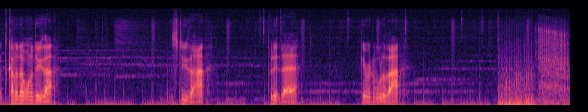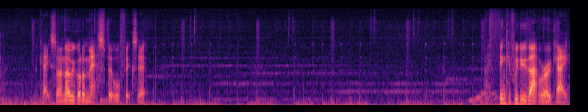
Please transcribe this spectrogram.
I kind of don't want to do that. Let's do that. Put it there. Get rid of all of that. Okay, so I know we've got a mess, but we'll fix it. I think if we do that, we're okay.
